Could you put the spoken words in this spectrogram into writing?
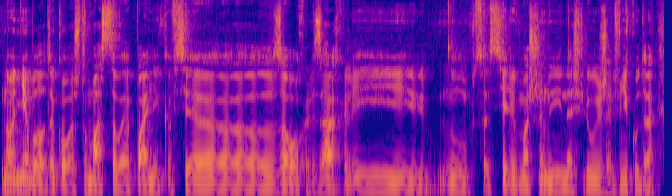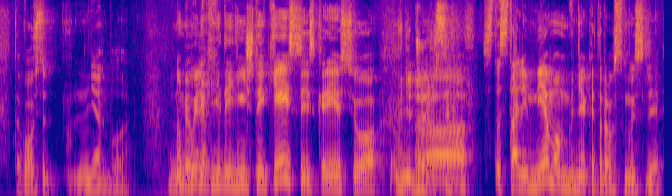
но не было такого, что массовая паника, все э, заохали, заахали и ну, сели в машины и начали уезжать в никуда. Такого все нет было. Ну, Мне- были какие-то единичные кейсы, и, скорее всего, В Нью-Джерси. э, ст- стали мемом в некотором смысле,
